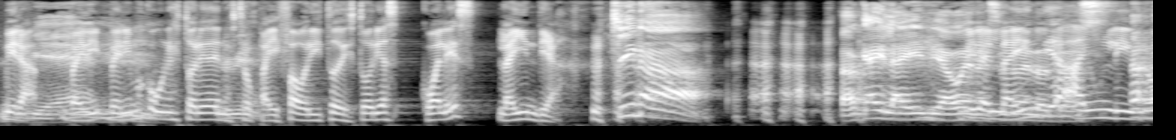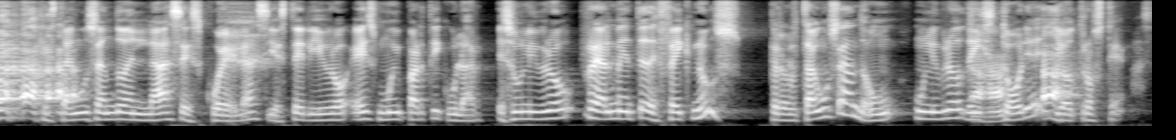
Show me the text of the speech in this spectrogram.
Mira, Bien. venimos con una historia de nuestro Bien. país favorito de historias. ¿Cuál es? La India. ¡China! Ok, la India, bueno. Mira, en la India hay un libro que están usando en las escuelas y este libro es muy particular. Es un libro realmente de fake news, pero lo están usando, un, un libro de Ajá. historia y Ah. otros temas.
